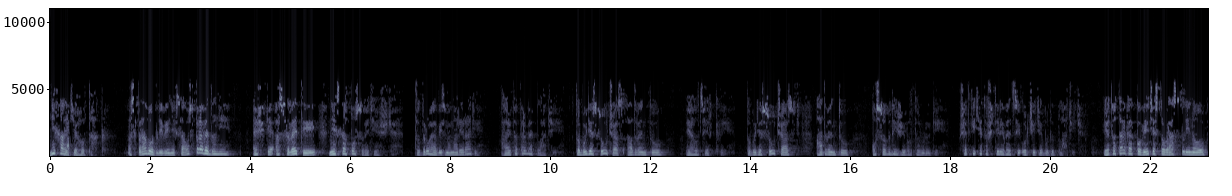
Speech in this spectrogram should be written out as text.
Nechajte ho tak. A spravodlivý, nech sa ospravedlní ešte. A svetý, nech sa posvetí ešte. To druhé by sme mali radi. A aj to prvé platí. To bude súčasť adventu jeho cirkvi. To bude súčasť adventu osobných životov ľudí. Všetky tieto štyri veci určite budú platiť. Je to tak, ako viete, s tou rastlinou,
